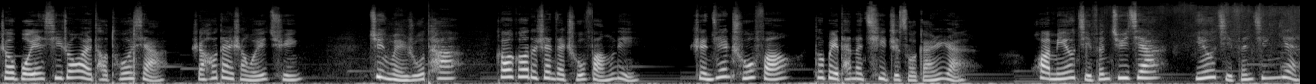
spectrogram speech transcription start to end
周伯言西装外套脱下，然后戴上围裙，俊美如他，高高的站在厨房里，整间厨房都被他那气质所感染。画面有几分居家，也有几分惊艳。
